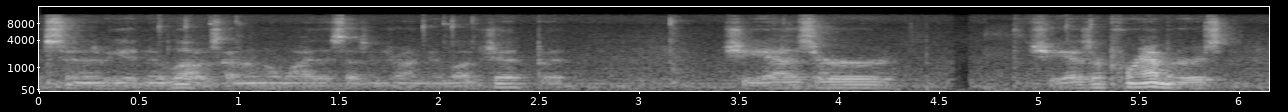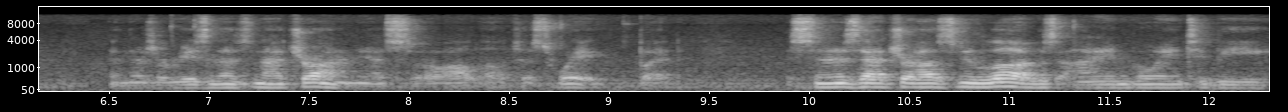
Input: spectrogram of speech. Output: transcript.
as soon as we get new lugs. I don't know why this hasn't drawn new lugs yet, but she has her she has her parameters, and there's a reason that's not drawn yet. So I'll, I'll just wait. But as soon as that draws new lugs, I am going to be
